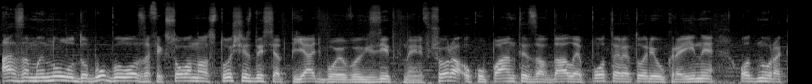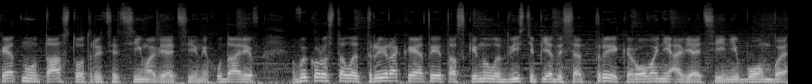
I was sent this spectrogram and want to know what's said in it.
А за минулу добу було зафіксовано 165 бойових зіткнень. Вчора окупанти завдали по території України одну ракетну та 137 авіаційних ударів. Використали три ракети та скинули 253 керовані авіаційні бомби.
